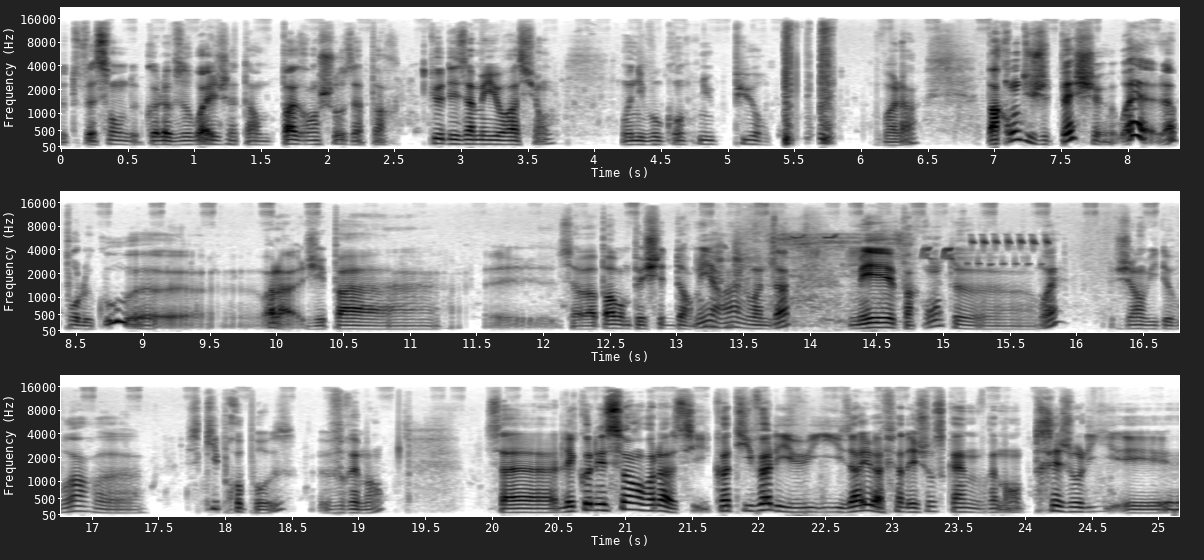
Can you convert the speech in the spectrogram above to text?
De toute façon, de Call of the Wild, j'attends pas grand chose à part que des améliorations. Au niveau contenu pur, voilà. Par contre, du jeu de pêche, ouais, là pour le coup, voilà, j'ai pas. Ça va pas m'empêcher de dormir, hein, loin de là. Mais par contre, ouais, j'ai envie de voir ce qu'ils proposent, vraiment. Ça, les connaissants, voilà, si, quand ils veulent, ils, arrivent à faire des choses quand même vraiment très jolies et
